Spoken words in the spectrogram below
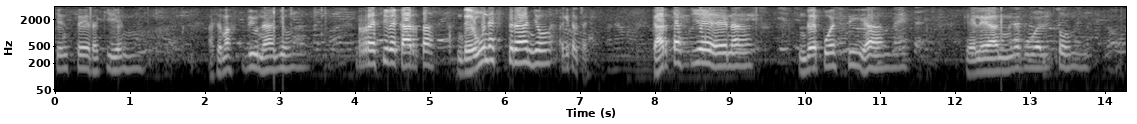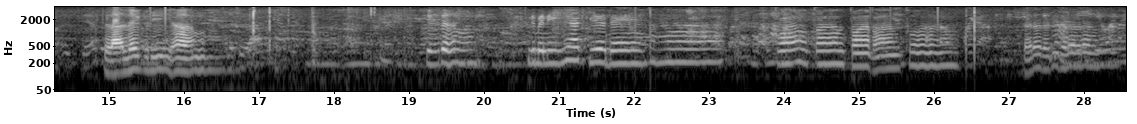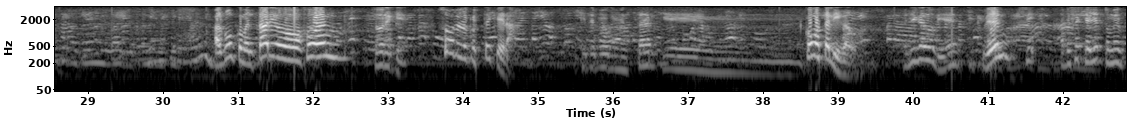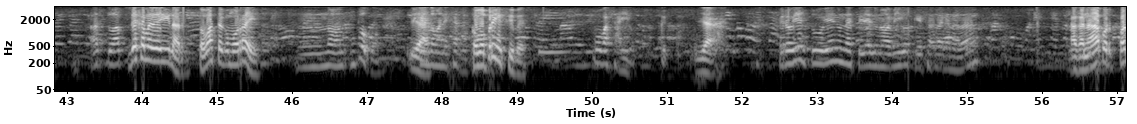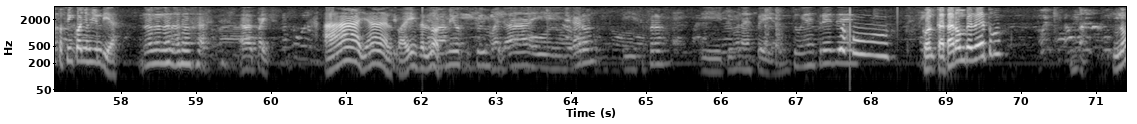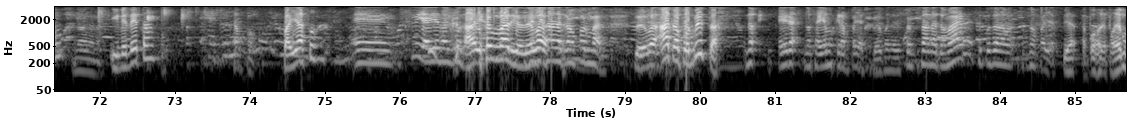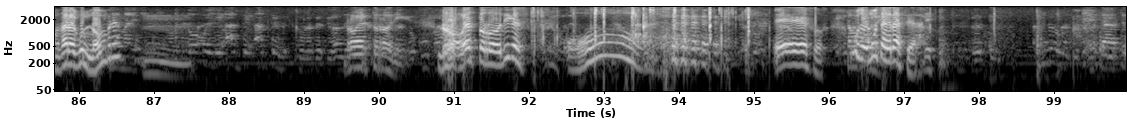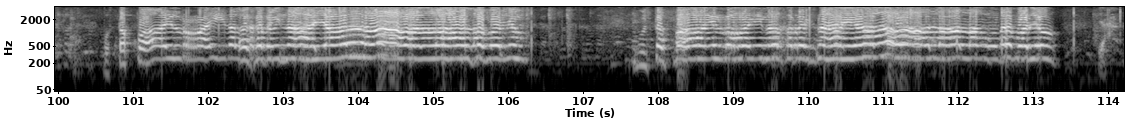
quién será quién. Hace más de un año recibe cartas de un extraño. Aquí está el tren. Cartas llenas de poesía que le han devuelto la alegría. Quieren, dime niña quién es. ¿Algún comentario, joven, ¿Sobre qué? sobre lo que usted quiera? ¿Qué te puedo comentar? Que. ¿Cómo está el hígado? El hígado bien. ¿Bien? Sí, a pesar que ayer tomé harto apps. Déjame adivinar. ¿Tomaste como rey? No, un poco. Ya. Manejando. ¿Como príncipe? Como vasallo. Ya. Pero bien, estuvo bien. Una despedida de unos amigos que se van a Canadá. ¿A Canadá por cuántos? ¿Cinco años y un día? No, no, no, no, no. Al país. Ah, ya, el Sí, país del norte. amigos que estuvimos allá y llegaron y se fueron. Y tuvimos una despedida. Estuvo bien entrete. Yujú. ¿Contrataron vedeto? No, ¿No? no, no, no. ¿Y vedeta? Tampoco. ¿Payasos? Eh, sí, habían algunos. Habían varios, Se de empezaban a transformar. De. Ah, transformistas. No, era, no sabíamos que eran payasos, pero cuando después empezaron a tomar, se pusieron, a, se pusieron payasos. Ya, ¿po- ¿Podemos dar algún nombre? Mm. Roberto Rodríguez. Roberto Rodríguez. ¡Oh! Eso. Muchas, muchas gracias. Listo. Mustafa el rey del Oh, Kazajistán, California. Mustafa el rey del Kazajistán, California. Ya.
